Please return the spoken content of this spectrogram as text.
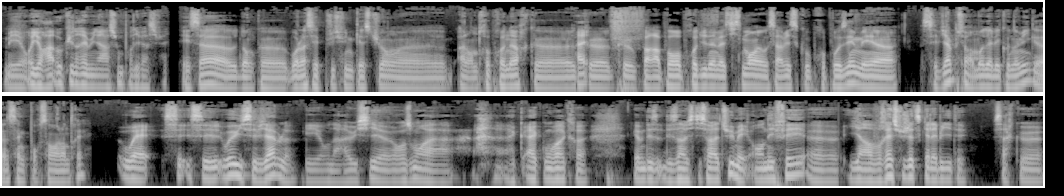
Mais il y aura aucune rémunération pour diversifier. Et ça, euh, donc, bon là, c'est plus une question à l'entrepreneur que, Ouais. que, que par rapport aux produits d'investissement et aux services que vous proposez, mais c'est viable sur un modèle économique, euh, 5% à l'entrée? Ouais, c'est, c'est, oui, oui, c'est viable. Et on a réussi, heureusement, à, à, à convaincre quand même des, des investisseurs là-dessus. Mais en effet, il y a un vrai sujet de scalabilité. C'est-à-dire que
